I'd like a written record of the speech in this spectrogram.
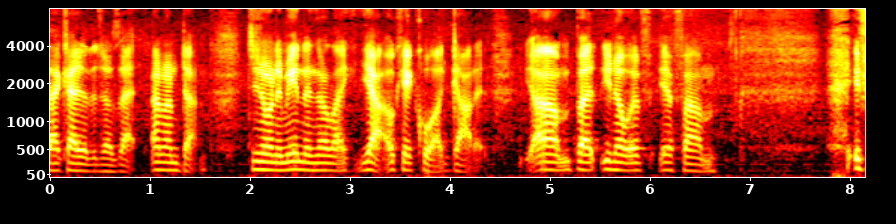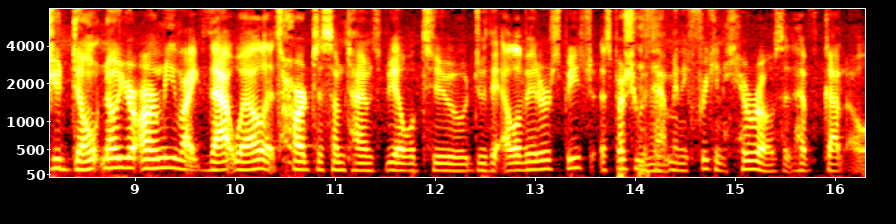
that guy that does that, and I'm done. Do you know what I mean? And they're like, yeah, okay, cool, I got it. Um, but you know, if if um, if you don't know your army like that well, it's hard to sometimes be able to do the elevator speech, especially with mm-hmm. that many freaking heroes that have got a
